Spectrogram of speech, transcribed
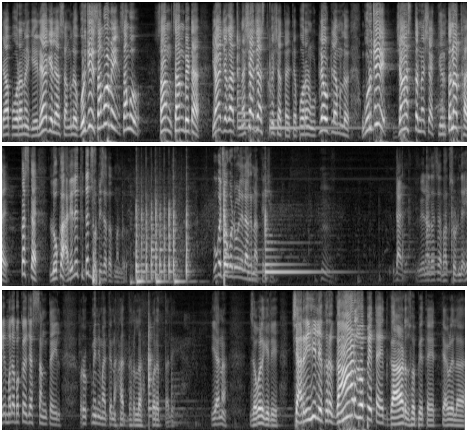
त्या पोरानं गेल्या गेल्या सांगलं गुरुजी सांगू मी सांगू सांग सांग बेटा या जगात नशा जास्त कशात आहे? त्या पोरानं उठल्या उठल्या म्हणलं गुरुजी जास्त नशा कीर्तनात आहे. कस काय? लोक आलेले तिथंच झोपी जातात म्हणलं. उगाच्या उघड लागणार त्याची. जा द्या. विनोदाचा भाग सोडून दे. हे मला बक्कल जास्त सांगता येईल. रुक्मिणी मातेनं हात धरला परत आले. या ना जवळ गेले. चारही लेकरं गाढ झोप येत आहेत गाढ झोप येत आहेत. त्यावेळेला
